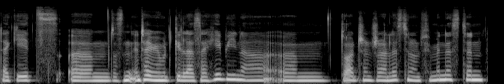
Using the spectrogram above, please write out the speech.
da geht's, ähm, das ist ein Interview mit Gila Sahibi, einer ähm, deutschen Journalistin und Feministin,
